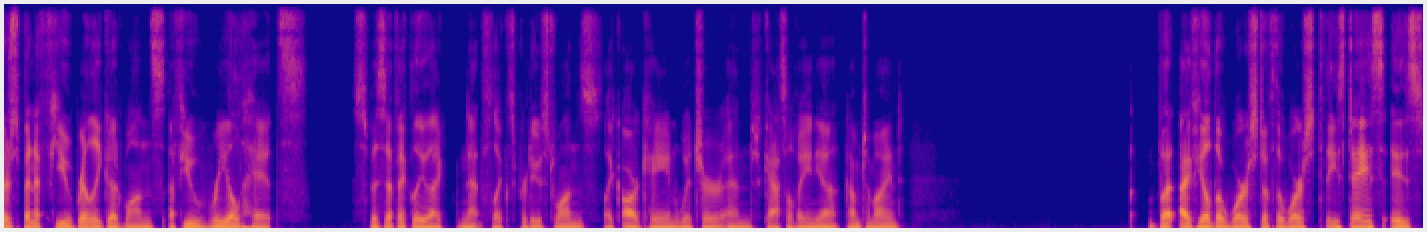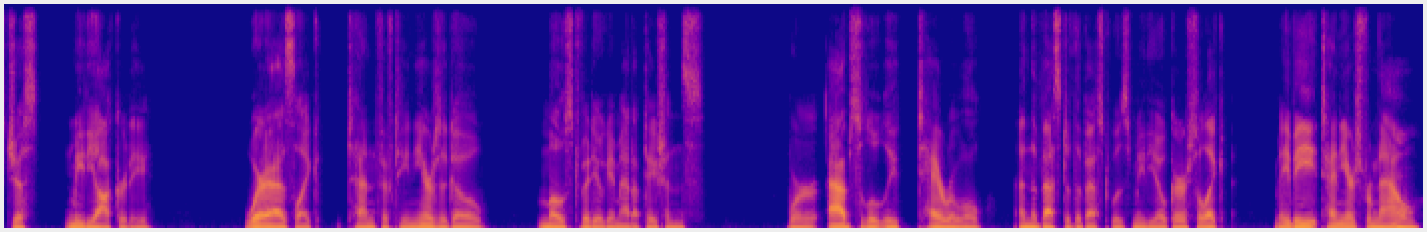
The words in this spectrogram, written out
there's been a few really good ones, a few real hits, specifically like Netflix produced ones like Arcane, Witcher and Castlevania come to mind. But I feel the worst of the worst these days is just mediocrity. Whereas like 10, 15 years ago, most video game adaptations were absolutely terrible and the best of the best was mediocre. So like maybe 10 years from now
